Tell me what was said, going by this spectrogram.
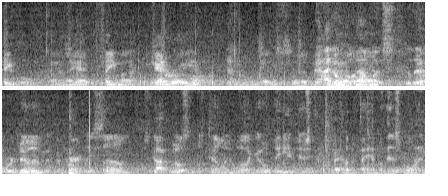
people, and they have a FEMA generator. That's, uh, I mean, I don't know how much of that we're doing, but apparently some. Scott Wilson was telling me a while ago that he had just found a family this morning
